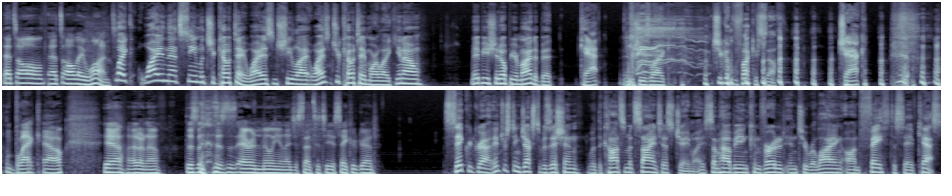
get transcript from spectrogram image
that's all. That's all they want. like why in that scene with Chakotay why isn't she like why isn't Chakotay more like you know maybe you should open your mind a bit cat and she's like don't you go fuck yourself Jack Black cow. Yeah, I don't know. This is this is Aaron Million. I just sent it to you. Sacred ground. Sacred Ground, interesting juxtaposition with the consummate scientist, Janeway, somehow being converted into relying on faith to save Kes.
